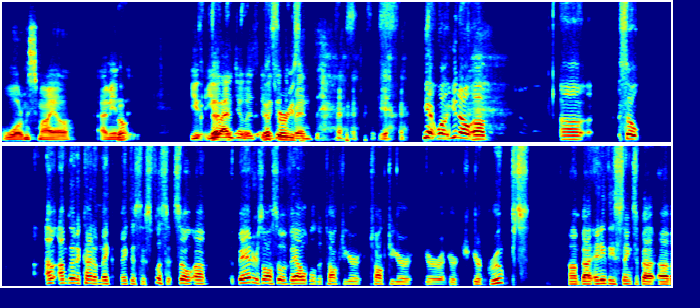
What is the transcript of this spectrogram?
warm smile. I mean, Well, you, you, that- Angelo, has been a good friend. yeah. Yeah, well, you know, um, uh, so I, I'm going to kind of make make this explicit. So, um, Bander is also available to talk to your talk to your your your your groups um, about any of these things. About uh,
